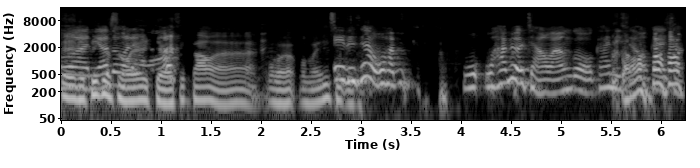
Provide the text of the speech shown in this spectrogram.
哎，你这个所谓给我知道啊，我我们一起。哎，等一下，我还我我还没有讲完过，我看你讲，我 刚才讲。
